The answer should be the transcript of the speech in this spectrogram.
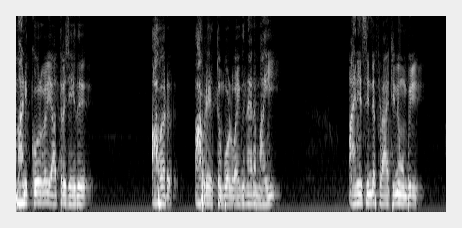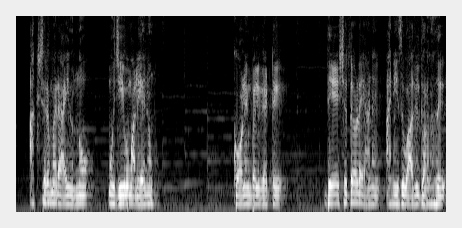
മണിക്കൂറുകൾ യാത്ര ചെയ്ത് അവർ അവിടെ എത്തുമ്പോൾ വൈകുന്നേരമായി. അനീസിന്റെ ഫ്ലാറ്റിന് മുമ്പിൽ അക്ഷരമരായി നിന്നു മുജീബും അളിയനും. കോളിംഗ് ബെൽ കേട്ട് ദേഷ്യത്തോടെയാണ് അനീസ് വാതിൽ തുറന്നത്.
